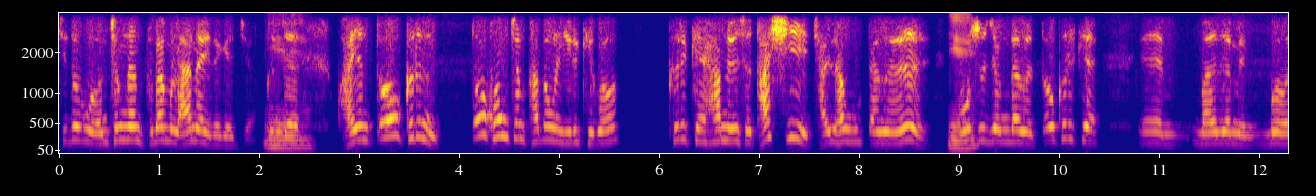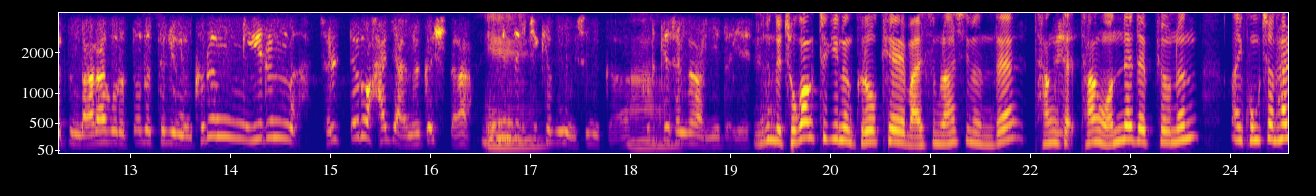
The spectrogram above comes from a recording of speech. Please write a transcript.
지도부가 엄청난 부담을 안아야 되겠죠. 근데 예. 과연 또 그런 또 공천 파동을 일으키고 그렇게 하면서 다시 자유한국당을 예. 보수 정당을 또 그렇게 에, 말하자면 뭐 어떤 나락으로 떨어뜨리는 그런 일은 절대로 하지 않을 것이다. 국민들이 예. 지켜보고 있으니까 아. 그렇게 생각합니다. 예. 근데 조광특위는 그렇게 말씀을 하시는데 당, 네. 당 원내대표는 아니 공천 할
